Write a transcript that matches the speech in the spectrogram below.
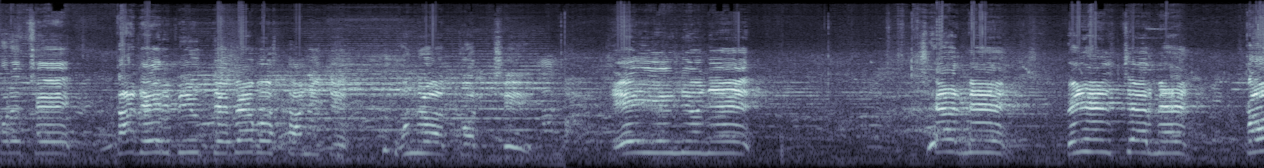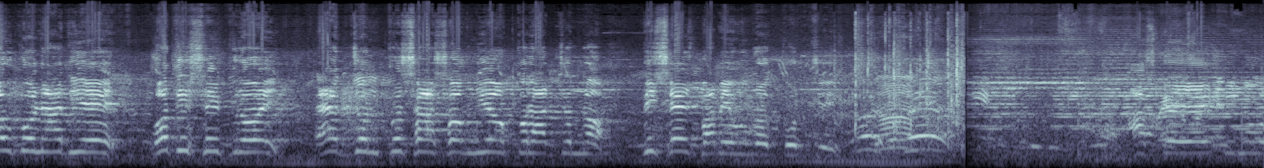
করেছে তাদের বিরুদ্ধে ব্যবস্থা নিতে অনুরোধ করছি। এই ইউনিয়নের চেয়ারম্যান, প্যানেল চেয়ারম্যান কাউকে না দিয়ে অতি শীঘ্রই একজন প্রশাসক নিয়োগ করার জন্য বিশেষভাবে অনুরোধ করছি। আজকে এই তৃণমূল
